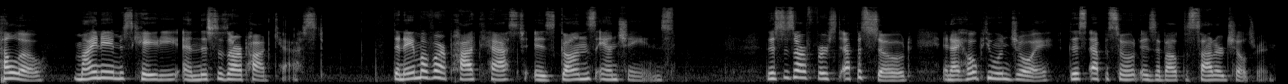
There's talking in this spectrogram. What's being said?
Hello, my name is Katie, and this is our podcast. The name of our podcast is Guns and Chains. This is our first episode, and I hope you enjoy. This episode is about the Sodder children.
